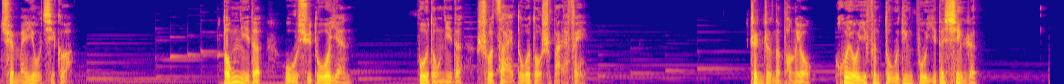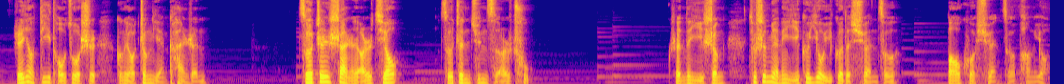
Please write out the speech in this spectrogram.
却没有几个。懂你的无需多言，不懂你的说再多都是白费。真正的朋友会有一份笃定不移的信任。人要低头做事，更要睁眼看人。则真善人而交，则真君子而处。人的一生就是面临一个又一个的选择，包括选择朋友。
